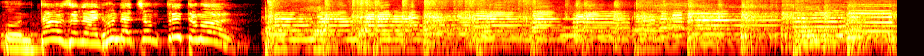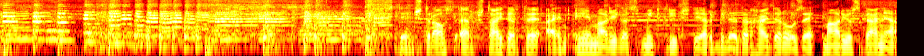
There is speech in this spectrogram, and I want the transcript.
und 1100 zum dritten Mal. Thank you. Den Strauß ersteigerte ein ehemaliges Mitglied der Bilder Heiderose, Marius Gania,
